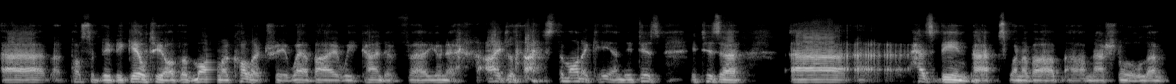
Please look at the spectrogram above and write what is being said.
uh, possibly be guilty of a monarcholatry, whereby we kind of, uh, you know, idolize the monarchy, and it is it is a uh, has been perhaps one of our, our national um,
